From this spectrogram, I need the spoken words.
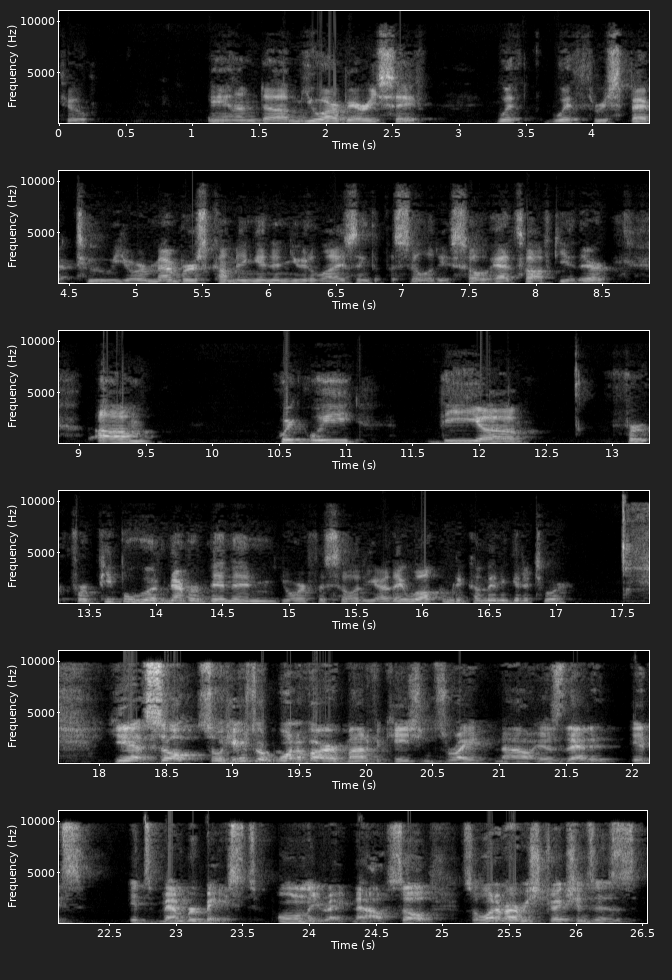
too, and um, you are very safe with with respect to your members coming in and utilizing the facility. So hats off to you there. Um, quickly, the uh, for for people who have never been in your facility, are they welcome to come in and get a tour? Yeah. So so here's what one of our modifications right now is that it, it's it's member based only right now. So so one of our restrictions is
